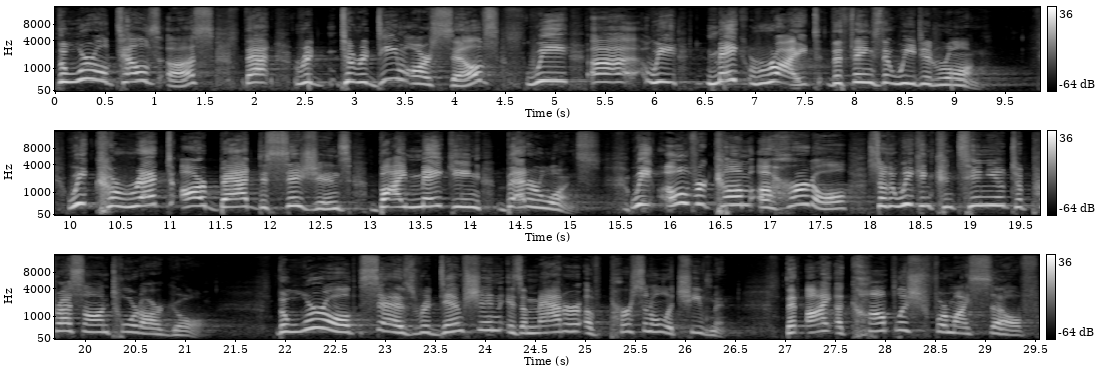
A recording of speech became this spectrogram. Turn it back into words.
The world tells us that re- to redeem ourselves, we, uh, we make right the things that we did wrong. We correct our bad decisions by making better ones. We overcome a hurdle so that we can continue to press on toward our goal. The world says redemption is a matter of personal achievement, that I accomplish for myself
